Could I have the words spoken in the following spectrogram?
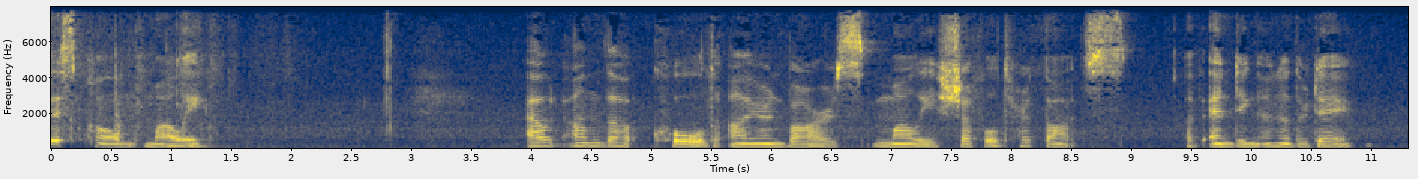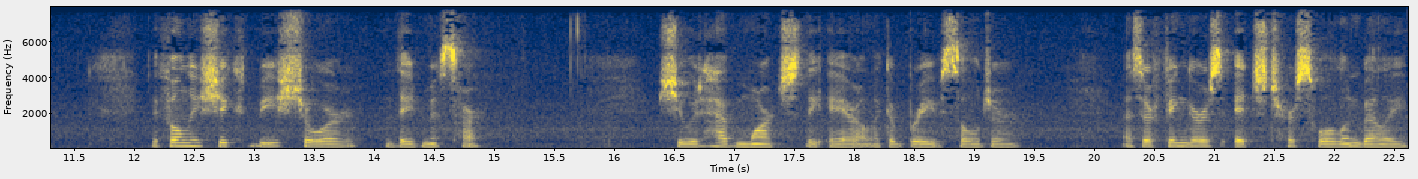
this poem Molly. Out on the cold iron bars, Molly shuffled her thoughts of ending another day. If only she could be sure they'd miss her. she would have marched the air like a brave soldier. As her fingers itched her swollen belly,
